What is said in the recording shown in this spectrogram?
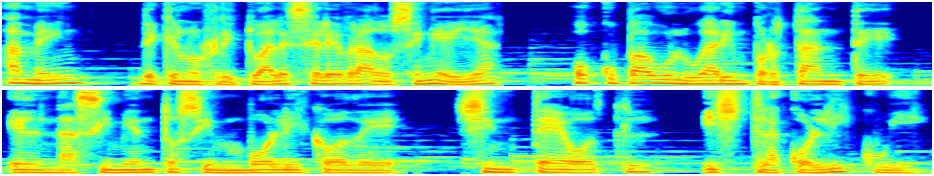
Amén de que en los rituales celebrados en ella ocupaba un lugar importante el nacimiento simbólico de Xinteotl Ixtlacoliqui,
